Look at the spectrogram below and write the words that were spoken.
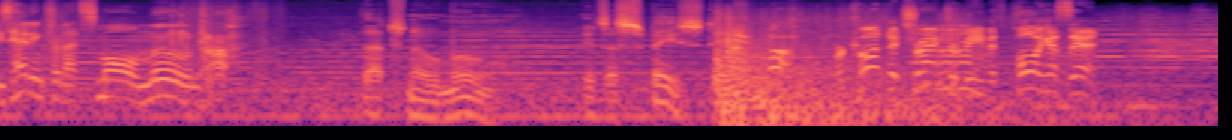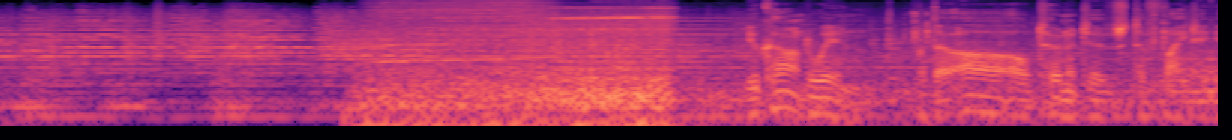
He's heading for that small moon. That's no moon. It's a space station. Ah, we're caught in a tractor beam. It's pulling us in. You can't win, but there are alternatives to fighting.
